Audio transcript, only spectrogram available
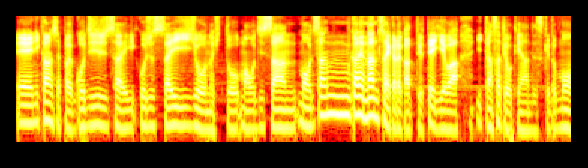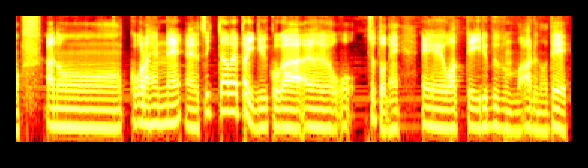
えー、に関してやっぱり50歳、50歳以上の人、まあ、おじさん、まあ、おじさんがね、何歳からかっていう定義は一旦さておきなんですけども、あのー、ここら辺ね、えー、ツイッターはやっぱり流行が、ちょっとね、えー、終わっている部分もあるので、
